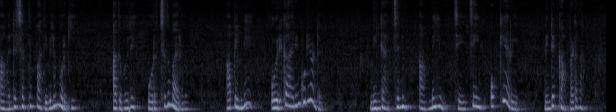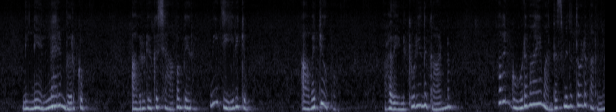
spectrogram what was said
അവന്റെ ശബ്ദം പതിവിലും മുറുകി. അതുപോലെ ഉറച്ചതുമായിരുന്നു. ആ പിന്നെ ഒരു കാര്യം കൂടിയുണ്ട്. നിന്റെ അച്ഛനും അമ്മയും ചേച്ചിയും ഒക്കെ അറിയും. നിന്റെ കപടത. നിന്നെ എല്ലാവരും വെറുക്കും. അവരുടെയൊക്കെ ശാപം പേറി നീ ജീവിക്കും. അവന്റെ ഒപ്പം. അതെനിക്കൂടി ഒന്ന് കാണണം. അവൻ ഗൂഢമായ മന്ദസ്മിതത്തോടെ പറഞ്ഞു.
